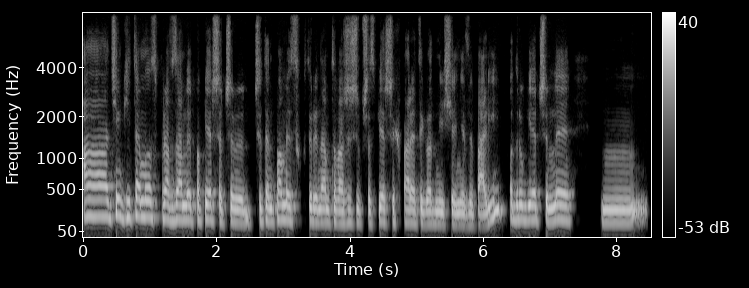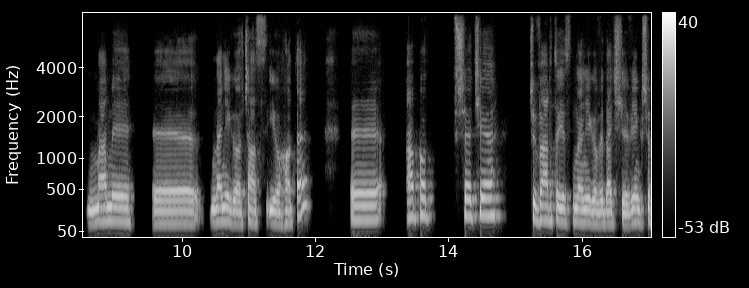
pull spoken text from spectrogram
a dzięki temu sprawdzamy po pierwsze, czy, czy ten pomysł, który nam towarzyszy przez pierwszych parę tygodni się nie wypali, po drugie, czy my mm, mamy y, na niego czas i ochotę, y, a po trzecie, czy warto jest na niego wydać większe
